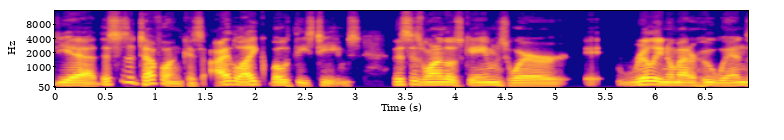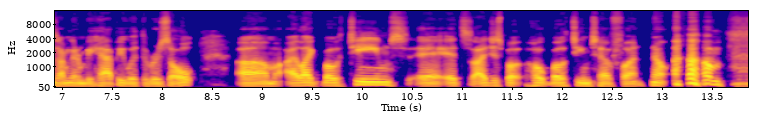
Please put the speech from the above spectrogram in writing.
yeah, this is a tough one because I like both these teams. This is one of those games where it, really, no matter who wins, I'm going to be happy with the result. Um, I like both teams. It's I just bo- hope both teams have fun. No, um,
